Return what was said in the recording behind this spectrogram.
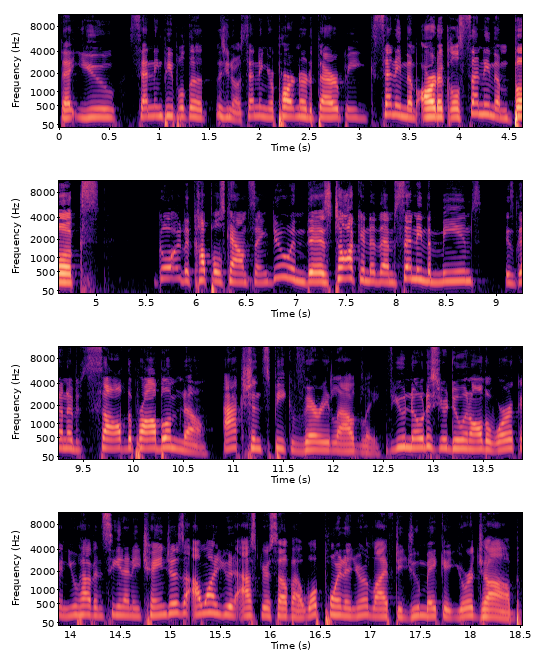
that you sending people to, you know, sending your partner to therapy, sending them articles, sending them books, going to couples counseling, doing this, talking to them, sending them memes is going to solve the problem? No. Actions speak very loudly. If you notice you're doing all the work and you haven't seen any changes, I want you to ask yourself at what point in your life did you make it your job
